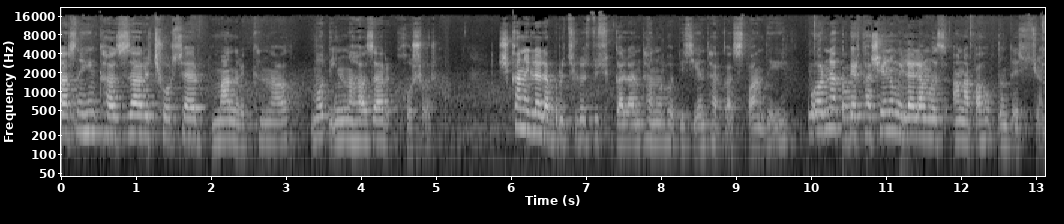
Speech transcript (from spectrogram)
15400 մանր քնալ, մոտ 9000 խոշոր։ Շքանը լալա բրուցիլոզ դուս կալա ընդհանուր հոտիս ենթարկա սպանդի, Օրինակ Բերթաշենում իլալամս անապահով տնտեսություն,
